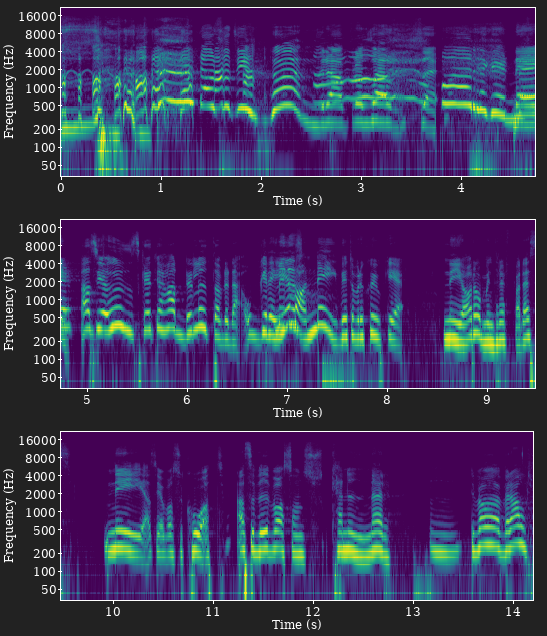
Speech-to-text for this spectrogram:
alltså till hundra procent. Herregud, nej. Nej. Alltså jag önskar att jag hade lite av det där. Och grejen Men alltså- var, nej, vet du vad det sjuka är? När jag och Robin träffades, nej, alltså jag var så kåt. Alltså vi var som kaniner. Det var överallt.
